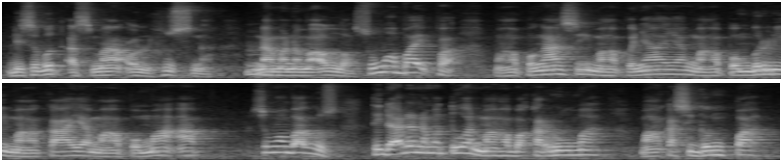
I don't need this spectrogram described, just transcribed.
disebut Asmaul Husna, hmm. nama-nama hmm. Allah. Semua baik, Pak. Maha pengasih, Maha penyayang, Maha pemberi, Maha kaya, Maha pemaaf. Semua bagus. Tidak ada nama Tuhan, Maha bakar rumah, Maha kasih gempa.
